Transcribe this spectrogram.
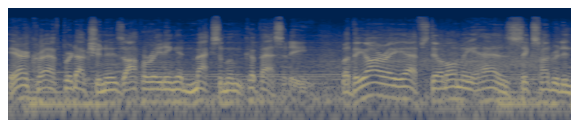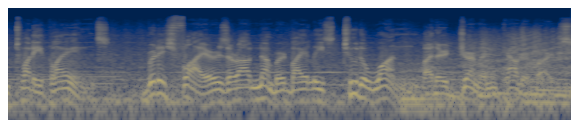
Aircraft production is operating at maximum capacity, but the RAF still only has 620 planes. British flyers are outnumbered by at least two to one by their German counterparts.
